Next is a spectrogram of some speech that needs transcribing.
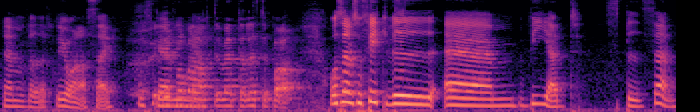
den blir, det ordnar sig. Det får man alltid vänta lite på. Och sen så fick vi ehm, vedspisen.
